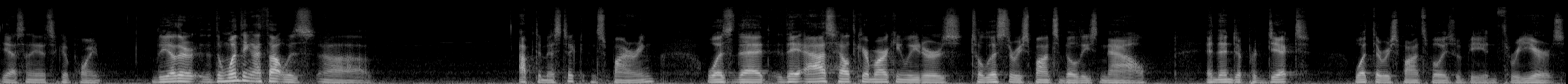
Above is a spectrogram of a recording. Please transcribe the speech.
yes, I think that's a good point. The other, the one thing I thought was uh, optimistic, inspiring, was that they asked healthcare marketing leaders to list their responsibilities now, and then to predict what their responsibilities would be in three years.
